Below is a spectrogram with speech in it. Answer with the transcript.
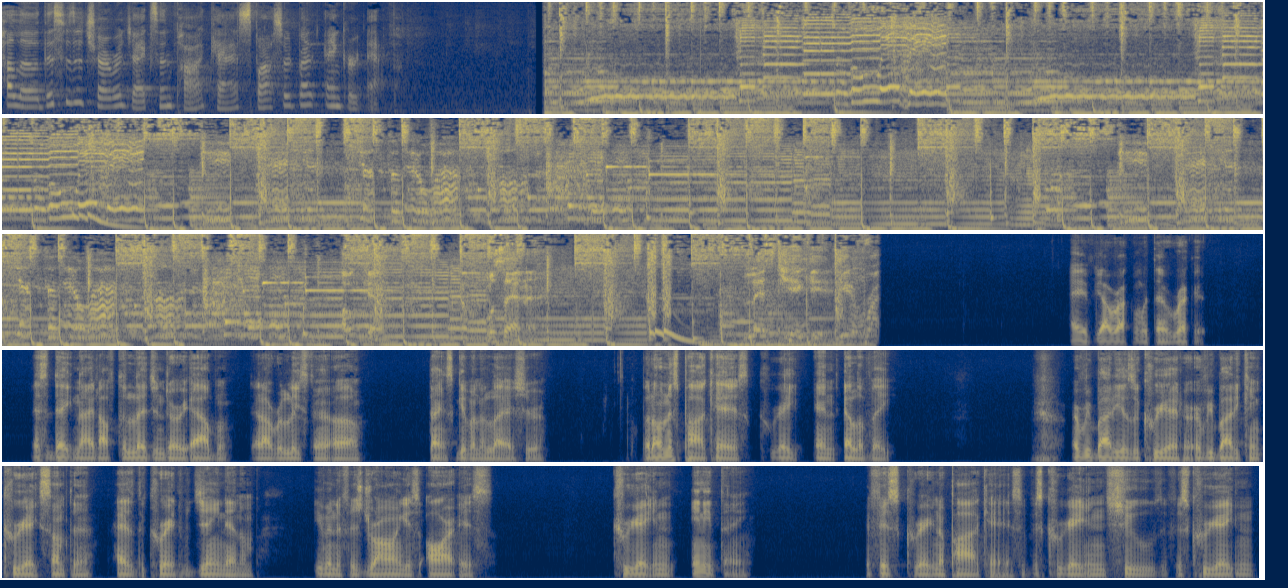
Hello, this is the Trevor Jackson podcast sponsored by Anchor app. Y'all rocking with that record, it's Date Night off the legendary album that I released in uh, Thanksgiving of last year. But on this podcast, create and elevate. Everybody is a creator. Everybody can create something, has the creative gene in them. Even if it's drawing, it's art, it's creating anything if it's creating a podcast, if it's creating shoes, if it's creating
